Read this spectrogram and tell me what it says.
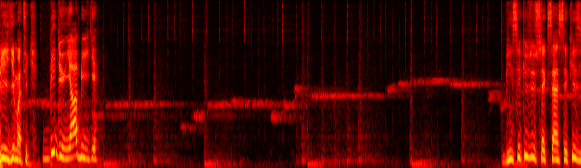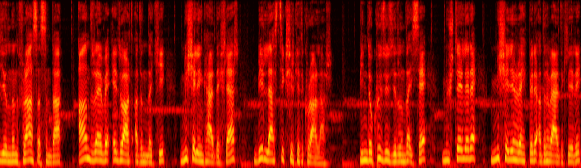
Bilgimatik. Bir dünya bilgi. ...1888 yılının Fransa'sında André ve Edward adındaki Michelin kardeşler bir lastik şirketi kurarlar. 1900 yılında ise müşterilere Michelin rehberi adını verdikleri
